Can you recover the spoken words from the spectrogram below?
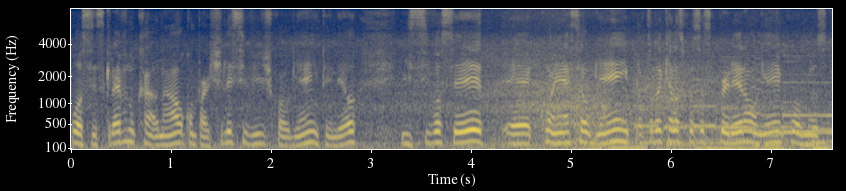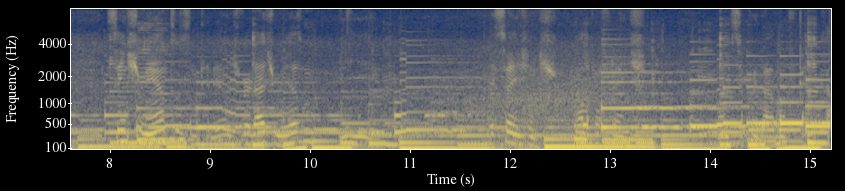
Pô, se inscreve no canal, compartilha esse vídeo com alguém, entendeu? E se você é, conhece alguém, pra todas aquelas pessoas que perderam alguém, pô, meus sentimentos, entendeu? De verdade mesmo. E é isso aí, gente. Bola pra frente. Se cuidar.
